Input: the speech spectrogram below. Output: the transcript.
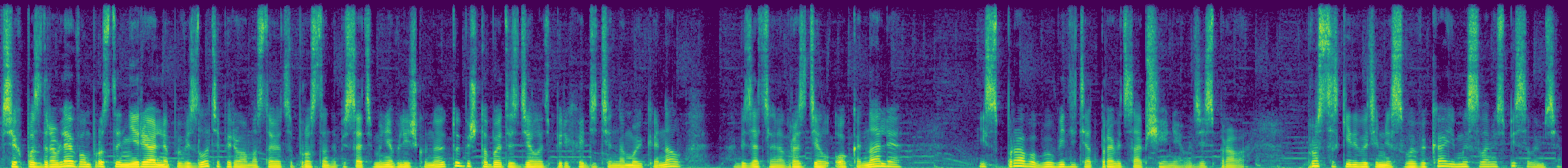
Всех поздравляю, вам просто нереально повезло, теперь вам остается просто написать мне в личку на ютубе, чтобы это сделать, переходите на мой канал, обязательно в раздел о канале, и справа вы увидите отправить сообщение, вот здесь справа. Просто скидывайте мне свой ВК, и мы с вами списываемся.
